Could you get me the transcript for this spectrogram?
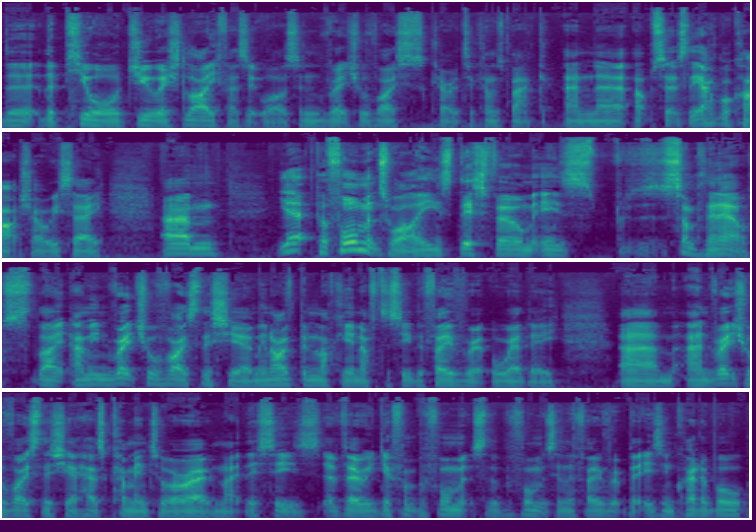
the the pure Jewish life as it was. And Rachel Weisz's character comes back and uh, upsets the apple cart, shall we say? Um, yeah, performance wise, this film is something else. Like, I mean, Rachel Weisz this year. I mean, I've been lucky enough to see The Favourite already, um, and Rachel Weisz this year has come into her own. Like, this is a very different performance to the performance in The Favourite, but is incredible.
